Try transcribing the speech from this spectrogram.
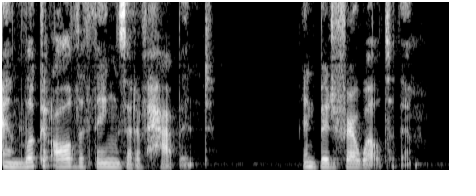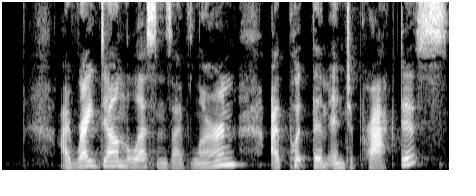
and look at all the things that have happened and bid farewell to them. I write down the lessons I've learned, I put them into practice.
